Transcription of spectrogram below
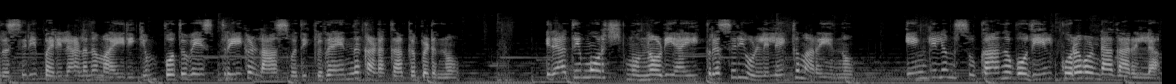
ത്രസരി പരിലാളനമായിരിക്കും പൊതുവെ സ്ത്രീകൾ ആസ്വദിക്കുക എന്ന് കണക്കാക്കപ്പെടുന്നു. രതിമൂർച്ച് മുന്നോടിയായി ട്രസറി ഉള്ളിലേക്ക് മറയുന്നു. എങ്കിലും സുഖാനുഭൂതിയിൽ കുറവുണ്ടാകാറില്ല.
